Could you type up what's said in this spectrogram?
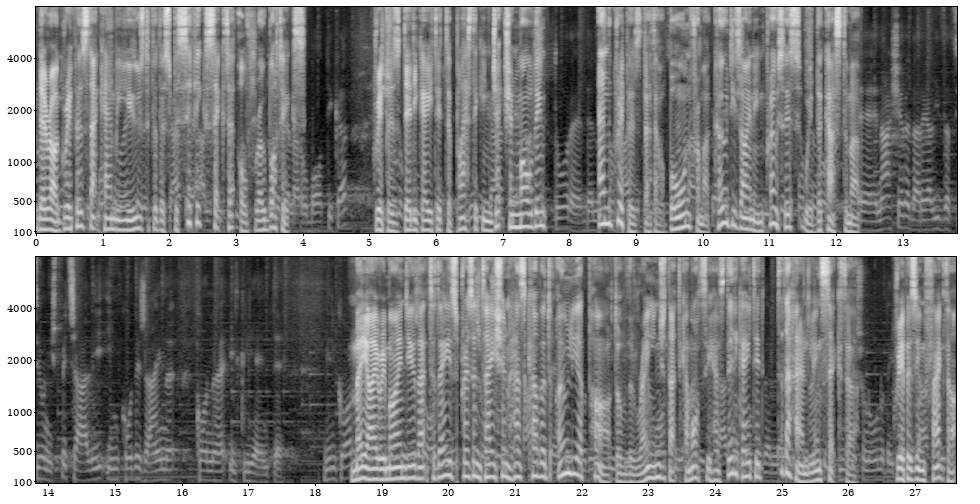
There are grippers that can be used for the specific sector of robotics, grippers dedicated to plastic injection molding, and grippers that are born from a co-designing process with the customer nascere da realizzazioni speciali in co-design con il cliente. May I remind you that today's presentation has covered only a part of the range that Camozzi has dedicated to the handling sector. Grippers, in fact, are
